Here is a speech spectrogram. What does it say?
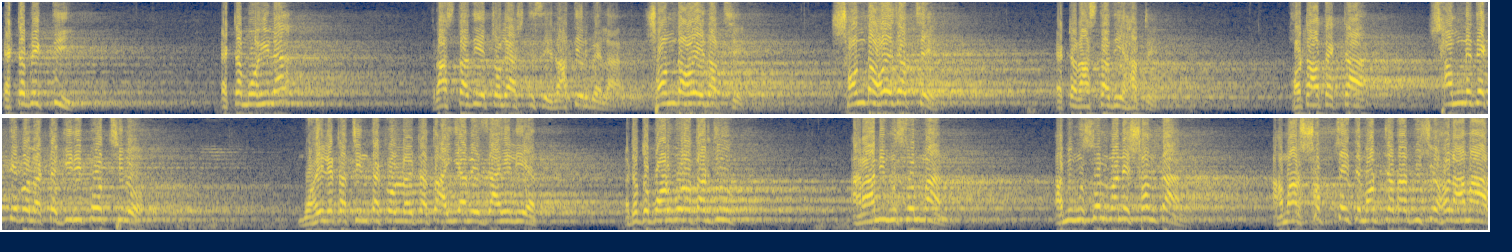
একটা ব্যক্তি, একটা মহিলা রাস্তা দিয়ে চলে আসতেছে রাতের বেলা। সন্ধ্যা হয়ে যাচ্ছে। সন্ধ্যা হয়ে যাচ্ছে। একটা রাস্তা দিয়ে হাঁটে। হঠাৎ একটা সামনে দেখতে পেল একটা গিরিপথ ছিল। মহিলাটা চিন্তা করল, এটা তো আইয়ামে জাহিলিয়াত, এটা তো বর্বরতার যুগ। আর আমি মুসলমান, আমি মুসলমানের সন্তান। আমার সবচাইতে মর্যাদার বিষয় হল আমার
